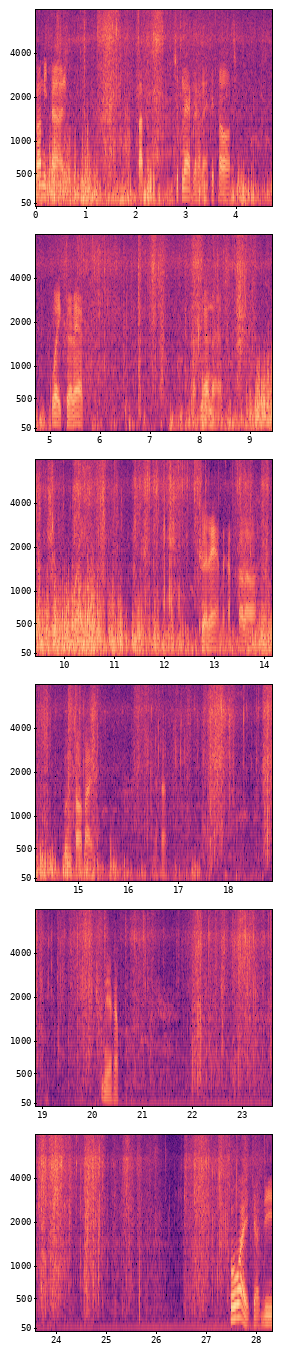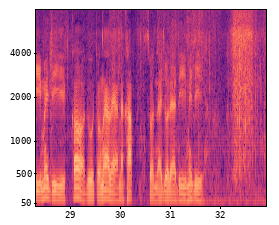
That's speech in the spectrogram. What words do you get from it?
ก็มีการตัดชุดแรกนะครับนะคือต่อกล้วยเครือแรกตัดแน่นนะฮะกล้วยเครือแรกนะครับ ก็รอรุ่นต่อไป นะครับ เนี่ยครับ กล้วยจะดีไม่ดีก็ดูตรงหน้าแลนะครับ ส่วนไหนดูแลดีไม่ดี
